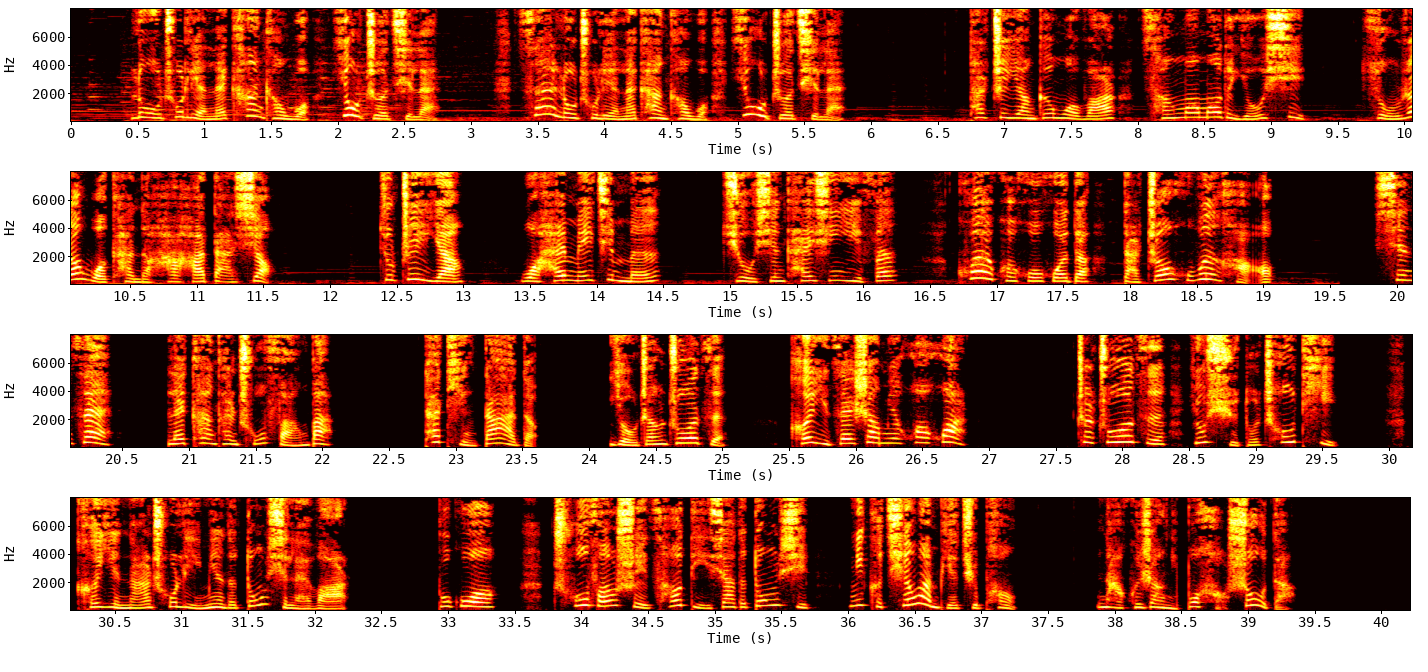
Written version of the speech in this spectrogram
露出脸来看看我，又遮起来。再露出脸来看看我，又遮起来。他这样跟我玩藏猫猫的游戏，总让我看得哈哈大笑。就这样，我还没进门，就先开心一番，快快活活的打招呼问好。现在来看看厨房吧，它挺大的，有张桌子，可以在上面画画。这桌子有许多抽屉，可以拿出里面的东西来玩。不过，厨房水槽底下的东西你可千万别去碰，那会让你不好受的。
